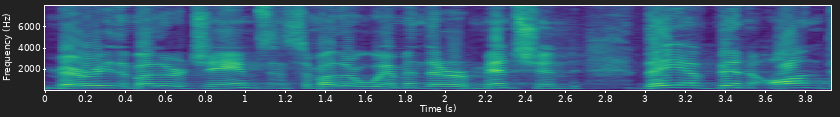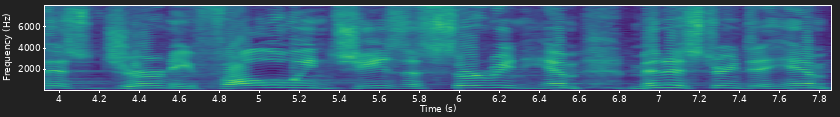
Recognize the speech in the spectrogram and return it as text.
Mary, the mother of James, and some other women that are mentioned, they have been on this journey, following Jesus, serving him, ministering to him,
